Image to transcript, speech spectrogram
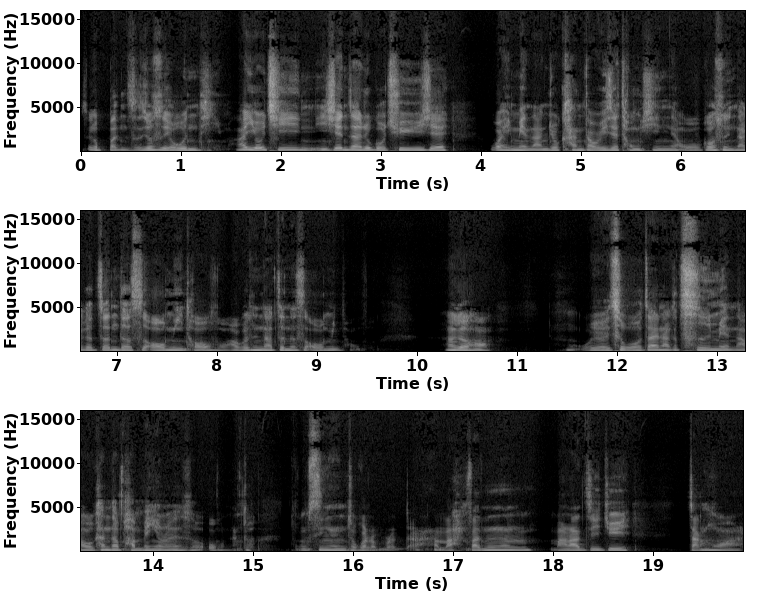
这个本质就是有问题嘛。啊，尤其你现在如果去一些。外面呢，你就看到一些同性恋。我告诉你，那个真的是阿弥陀佛啊。我告诉你，那真的是阿弥陀佛。那个哈，我有一次我在那个吃面，然后我看到旁边有人说：“哦，那个同性恋做过了不的，好吧，反正骂了几句脏话，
